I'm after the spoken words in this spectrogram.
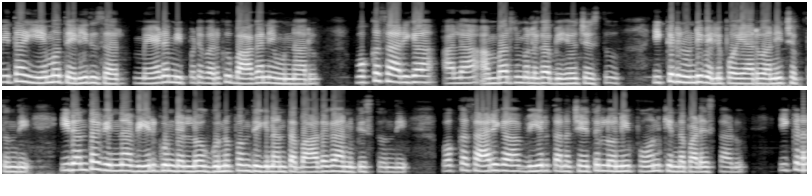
స్మిత ఏమో తెలీదు సార్. మేడం ఇప్పటి వరకు బాగానే ఉన్నారు. ఒక్కసారిగా అలా అంబర్జుములుగా బిహేవ్ చేస్తూ ఇక్కడి నుండి వెళ్ళిపోయారు అని చెప్తుంది. ఇదంతా విన్న వీర్ గుండెల్లో గుణపం దిగినంత బాధగా అనిపిస్తుంది. ఒక్కసారిగా వీర్ తన చేతుల్లోని ఫోన్ కింద పడేస్తాడు. ఇక్కడ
